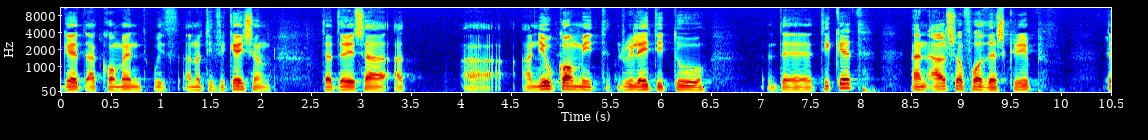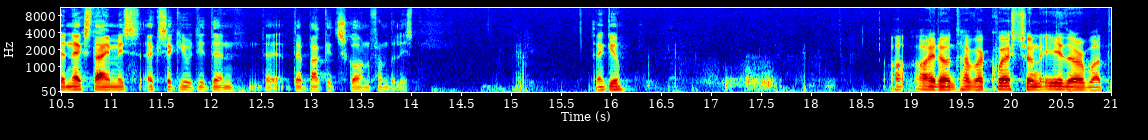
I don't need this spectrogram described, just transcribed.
get a comment with a notification that there is a, a, a, new commit related to the ticket and also for the script the next time it's executed then the, the bucket's gone from the list. Thank you. I don't have a question either, but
